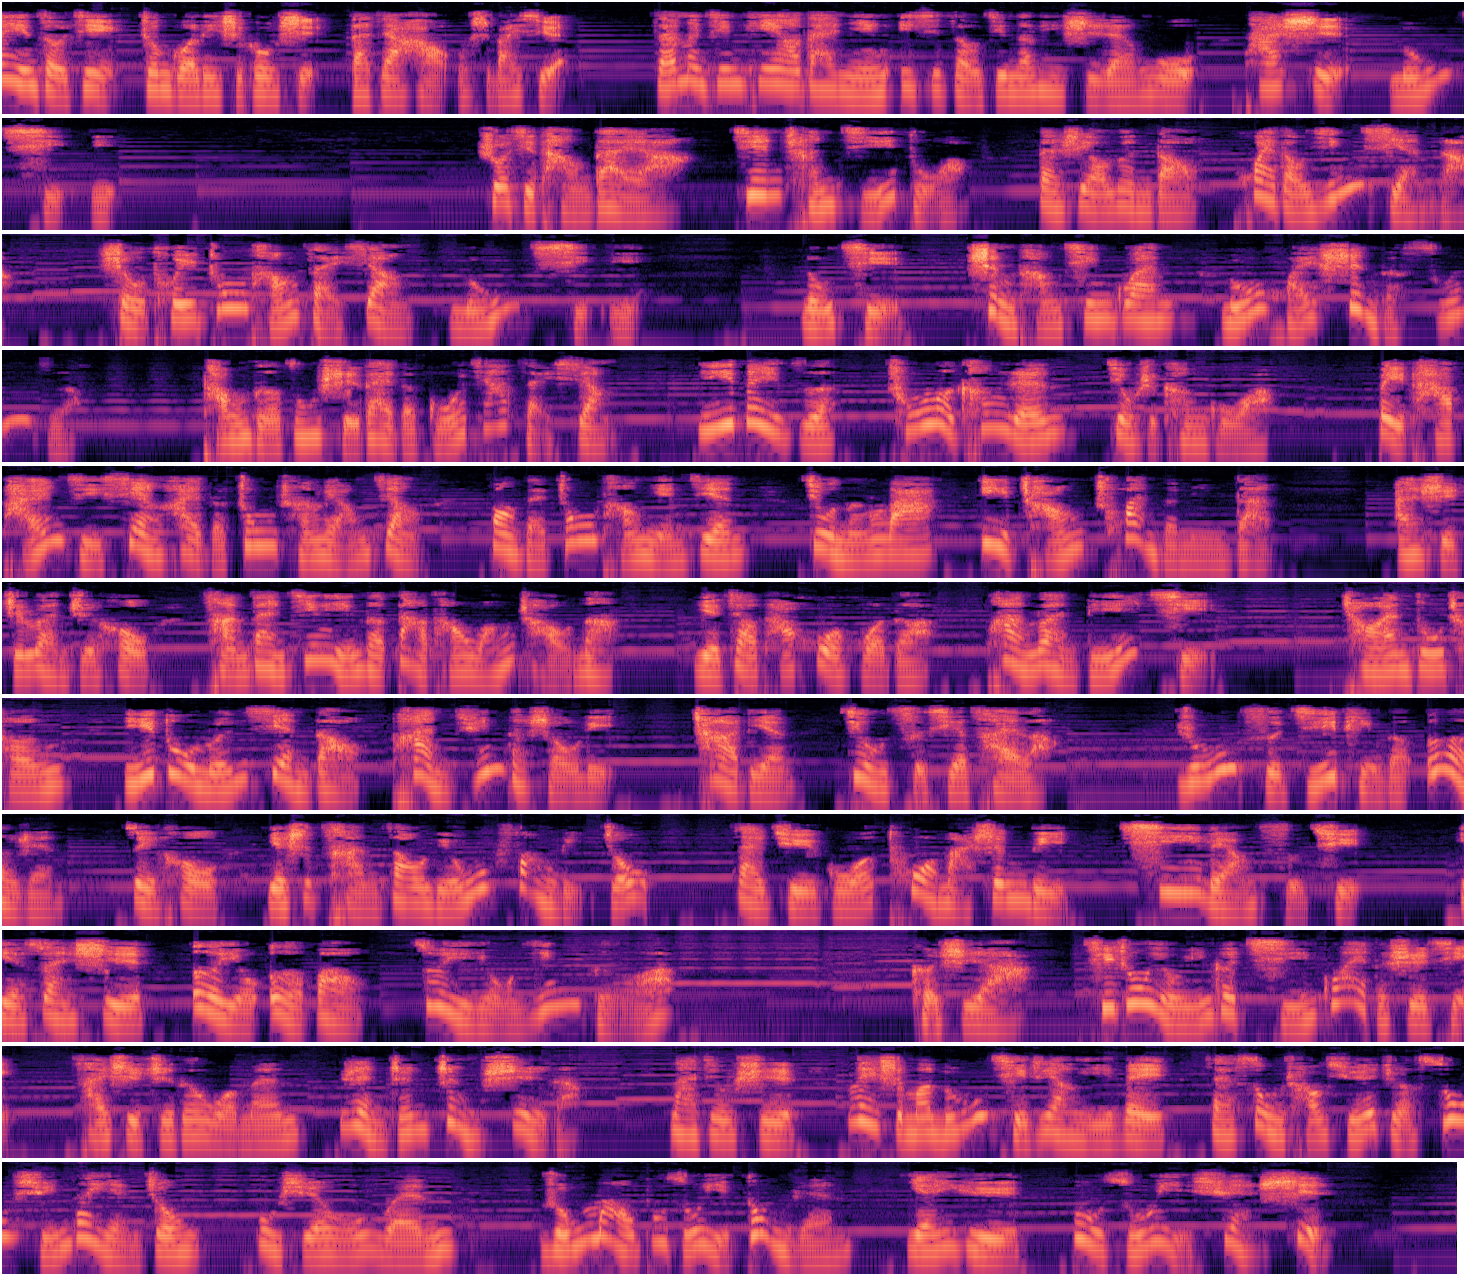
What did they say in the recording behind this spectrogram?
欢迎走进中国历史故事。大家好，我是白雪。咱们今天要带您一起走进的历史人物，他是卢杞。说起唐代啊，奸臣极多，但是要论到坏到阴险的，首推中唐宰相卢杞。卢杞，盛唐清官卢怀慎的孙子，唐德宗时代的国家宰相，一辈子除了坑人就是坑国。被他排挤陷害的忠臣良将，放在中唐年间就能拉一长串的名单。安史之乱之后，惨淡经营的大唐王朝呢，也叫他霍霍的叛乱迭起。长安都城一度沦陷到叛军的手里，差点就此歇菜了。如此极品的恶人，最后也是惨遭流放李州，在举国唾骂声里凄凉死去。也算是恶有恶报，罪有应得。可是啊，其中有一个奇怪的事情，才是值得我们认真正视的，那就是为什么卢杞这样一位在宋朝学者苏洵的眼中不学无闻、容貌不足以动人、言语不足以炫世，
